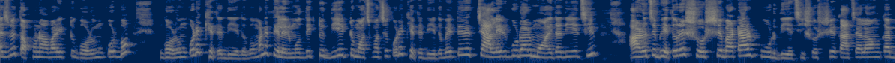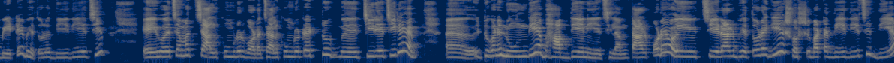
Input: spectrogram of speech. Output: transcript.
আসবে তখন আবার একটু গরম করব। গরম করে খেতে দিয়ে দেবো। মানে তেলের মধ্যে একটু দিয়ে একটু মচমচে করে খেতে দিয়ে দেবো। এতে চালের গুঁড়ো আর ময়দা দিয়েছি। আর হচ্ছে ভেতরে সর্ষে বাটা আর পুর দিয়েছি। সর্ষে, কাঁচা লঙ্কা বেটে ভেতরে দিয়ে দিয়েছি। এই হয়েছে আমার চাল কুমড়োর বড়া। চাল কুমড়োটা একটু চিড়ে, চিড়ে একটুখানি নুন দিয়ে ভাপ দিয়ে নিয়েছিলাম। তারপরে ওই চেরার ভেতরে গিয়ে সর্ষে বাটা দিয়ে দিয়েছি। দিয়ে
